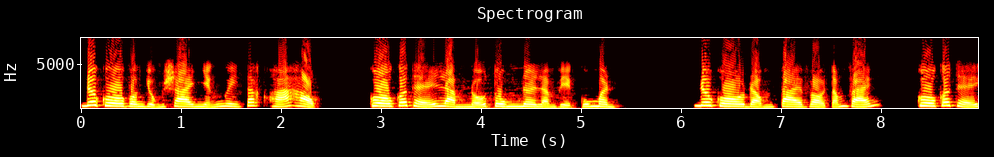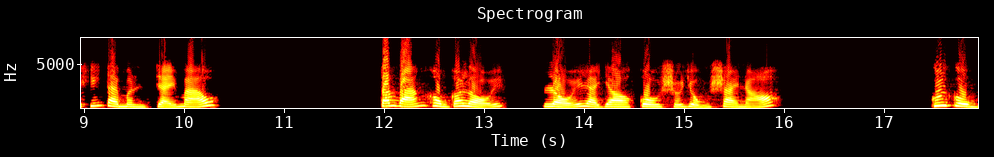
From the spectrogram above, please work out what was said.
Nếu cô vận dụng sai những nguyên tắc hóa học, cô có thể làm nổ tung nơi làm việc của mình. Nếu cô động tay vào tấm ván, cô có thể khiến tay mình chảy máu. Tấm ván không có lỗi, lỗi là do cô sử dụng sai nó. Cuối cùng,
